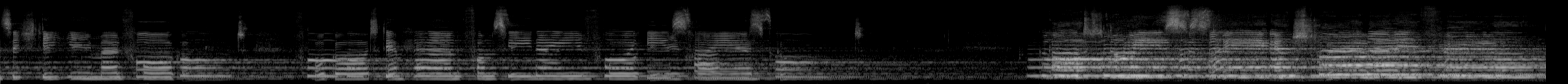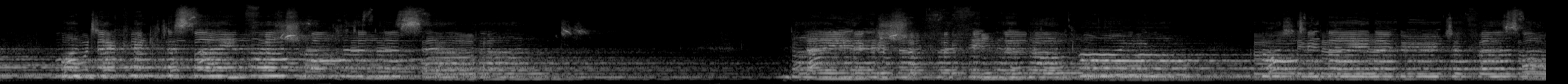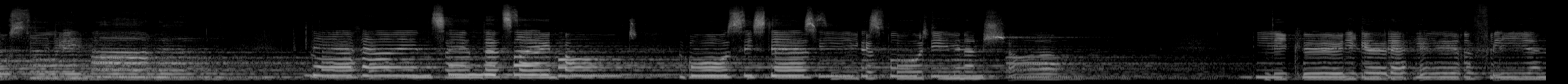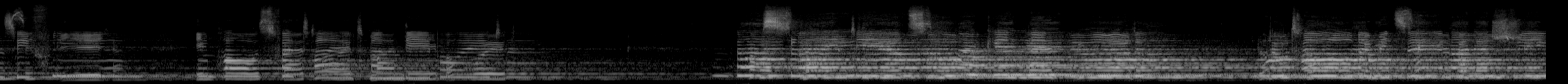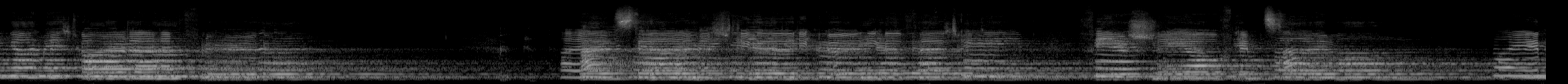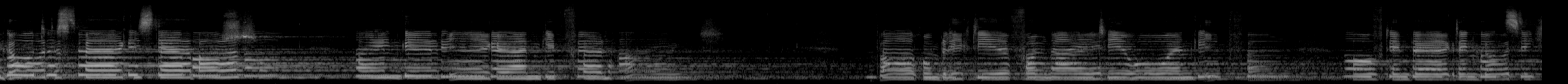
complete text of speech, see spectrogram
sich die Himmel vor Gott, vor Gott dem Herrn vom Sinai vor Israels Gott. Herz sein Wort, groß ist der Siegesbrot ihnen schar. Die Könige der Heere fliehen, sie fliehen, im Haus verteilt man die Beute.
